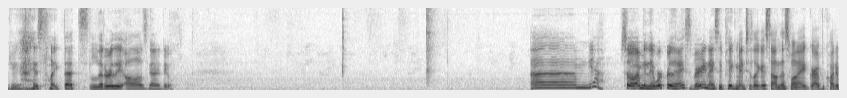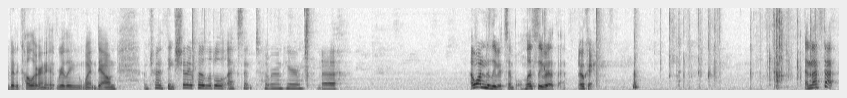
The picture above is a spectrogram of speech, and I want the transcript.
You guys, like that's literally all I was going to do. Um, yeah. So, I mean, they work really nice, very nicely pigmented. Like I saw on this one, I grabbed quite a bit of color and it really went down. I'm trying to think, should I put a little accent around here? Uh, I wanted to leave it simple. Let's leave it at that. Okay. And that's that.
